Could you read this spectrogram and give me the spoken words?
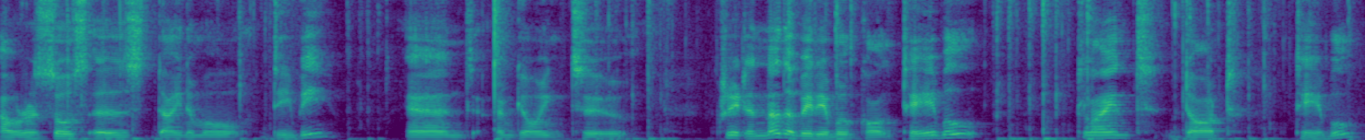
our resource is dynamodb and I'm going to create another variable called table client dot table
